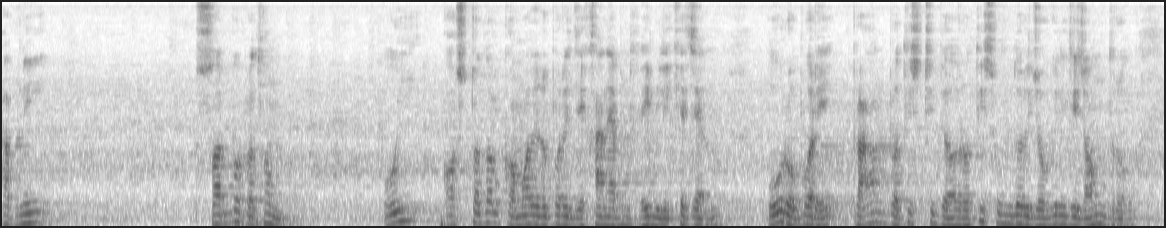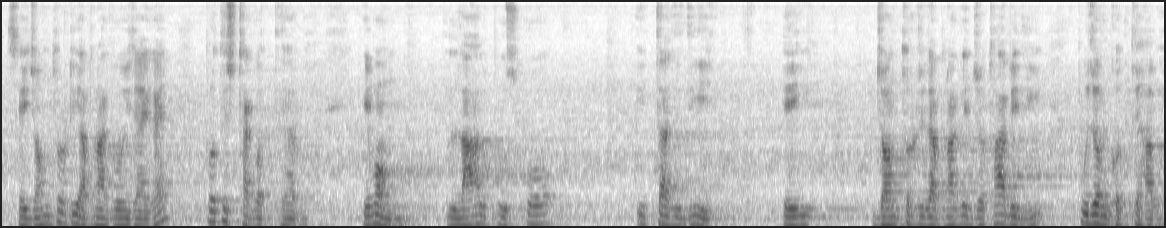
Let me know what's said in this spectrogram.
আপনি সর্বপ্রথম ওই অষ্টদল কমলের উপরে যেখানে আপনি হ্রিম লিখেছেন, ওর ওপরে প্রাণ প্রতিষ্ঠিত রতি সুন্দরী যোগিনী যে যন্ত্র, সেই যন্ত্রটি আপনাকে ওই জায়গায় প্রতিষ্ঠা করতে হবে এবং লাল পুষ্প ইত্যাদি দিয়ে এই যন্ত্রটির আপনাকে যথাবিধি পূজন করতে হবে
